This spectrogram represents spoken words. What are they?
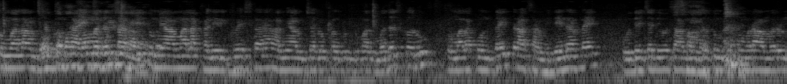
तुम्हाला आमच्याकडून काही मदत लागली तुम्ही आम्हाला खाली रिक्वेस्ट करा आम्ही आमच्या लोकांकडून तुम्हाला मदत करू तुम्हाला कोणताही त्रास आम्ही देणार नाही उद्याच्या दिवस आम्ही तुमच्यासमोर आमरण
